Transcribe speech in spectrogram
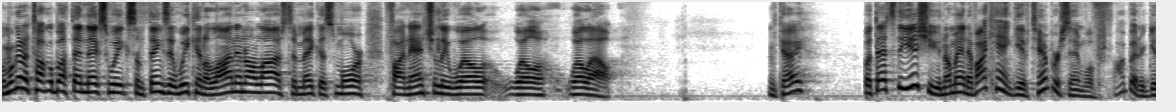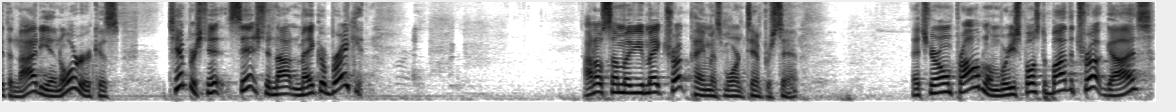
And we're going to talk about that next week, some things that we can align in our lives to make us more financially well, well, well out. Okay? But that's the issue. You know, man, if I can't give 10%, well, I better get the 90 in order because 10% cents should not make or break it. I know some of you make truck payments more than 10%. That's your own problem. Were you supposed to buy the truck, guys?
